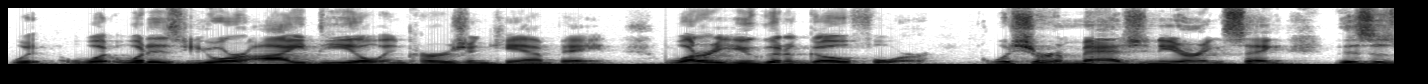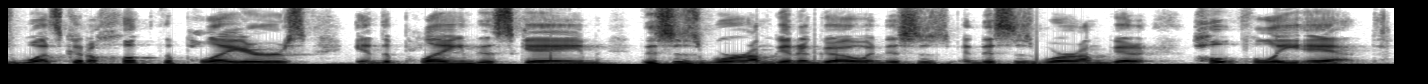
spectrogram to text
What what, is your ideal incursion campaign? What are you going to go for? What's your imagineering saying? This is what's going to hook the players into playing this game. This is where I'm going to go, and this is and this is where I'm going to hopefully end.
